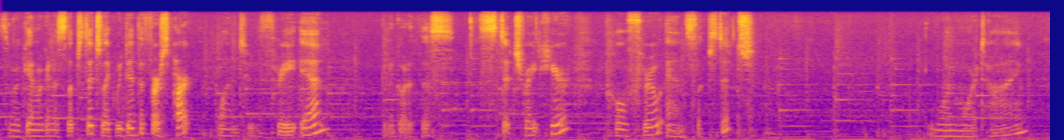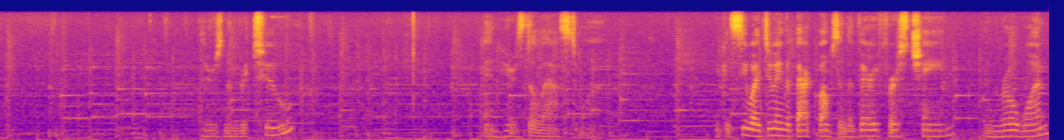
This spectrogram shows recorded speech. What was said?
So again we're going to slip stitch like we did the first part. One, two, three in. I'm going to go to this stitch right here, pull through and slip stitch. One more time. There's number two. And here's the last one. You can see why doing the back bumps in the very first chain in row one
